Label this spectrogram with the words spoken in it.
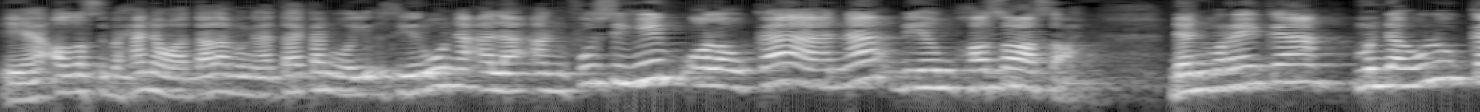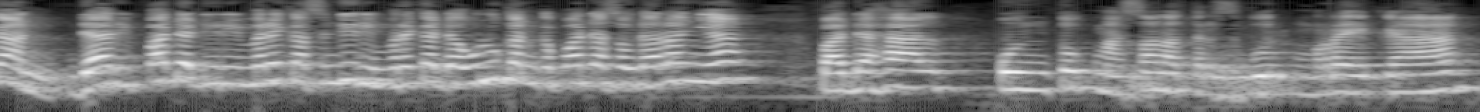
Ya, Allah Subhanahu wa taala mengatakan wa yu'thiruna ala anfusihim walau kana bihim khasasah dan mereka mendahulukan daripada diri mereka sendiri. Mereka dahulukan kepada saudaranya. Padahal untuk masalah tersebut mereka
